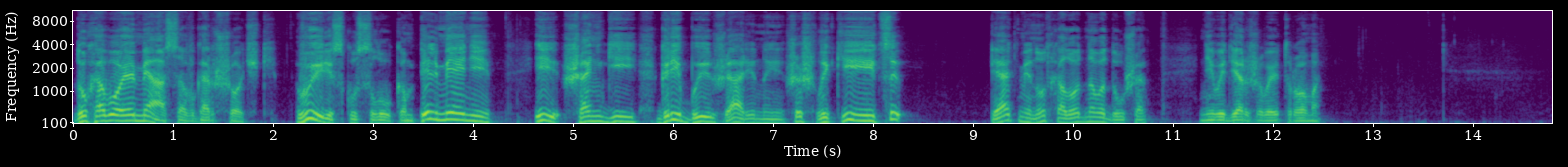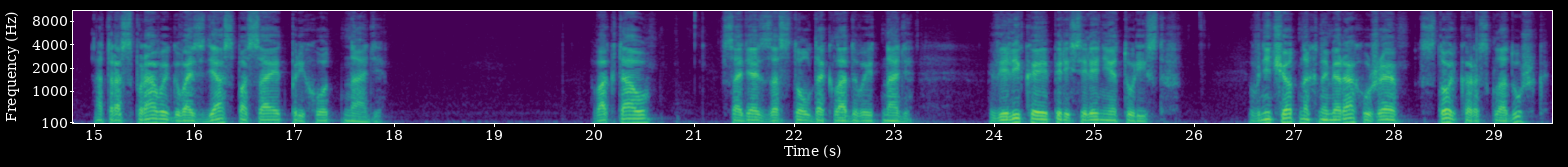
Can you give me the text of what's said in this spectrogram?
Духовое мясо в горшочке, вырезку с луком, пельмени и шаньги, грибы жареные, шашлыки и цы... Пять минут холодного душа, не выдерживает Рома. От расправы гвоздя спасает приход Нади. В Октау, садясь за стол, докладывает Надя. Великое переселение туристов. В нечетных номерах уже столько раскладушек,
